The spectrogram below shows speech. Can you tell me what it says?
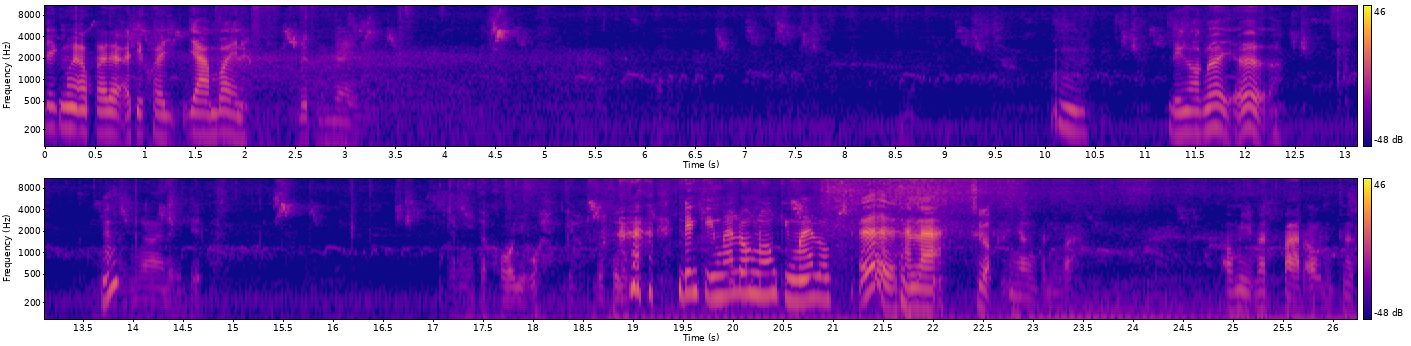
เด็กน้อยเอาไปแต่อาทิตย์คอยยามไว้นะเบ็ดมันใหญ่นะ อืมดึงออกเลย เออหึง่ายเลยเบ็ด จะมีตะขออยู่โอ้ยเดี๋ยวเดี๋ยวถึงดึงกิ่งไม้ลงโน้มกิ่งไม้ลง เออ หันละ เชือกยังปะนี่วะ เอามีดมาปาดออกหนึ่งเถอะ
